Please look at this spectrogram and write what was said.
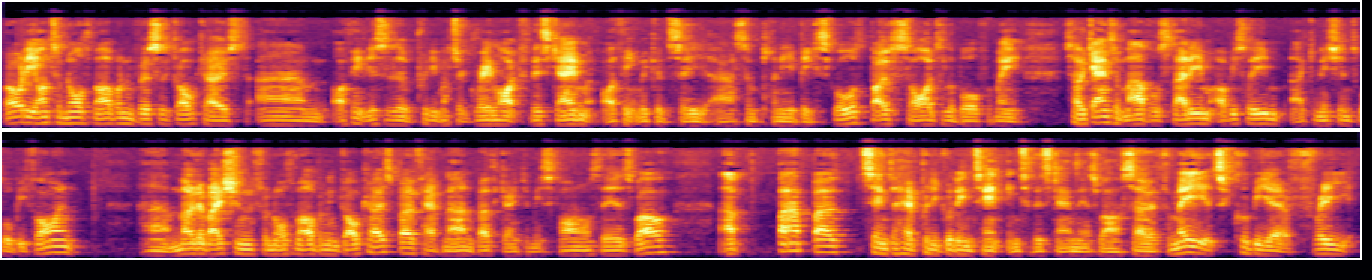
We're already on to North Melbourne versus Gold Coast. Um, I think this is a pretty much a green light for this game. I think we could see uh, some plenty of big scores, both sides of the ball for me. So the game's at Marvel Stadium. Obviously, uh, conditions will be fine. Uh, motivation for North Melbourne and Gold Coast. Both have none. Both going to miss finals there as well. Uh, but both seem to have pretty good intent into this game there as well. So for me, it could be a free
